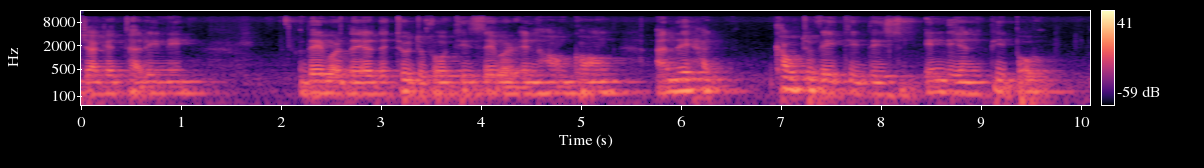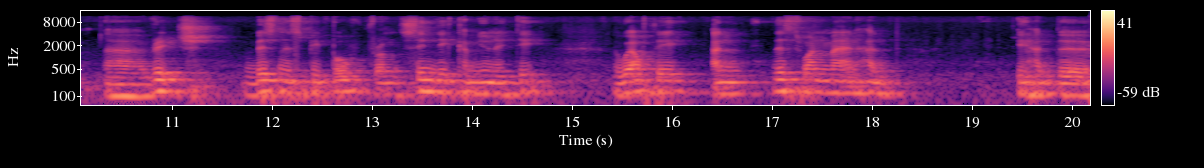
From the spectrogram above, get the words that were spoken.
Jagat Tarini, they were there, the two devotees, they were in Hong Kong, and they had cultivated these Indian people, uh, rich business people from Sindhi community, wealthy, and this one man had, he had the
